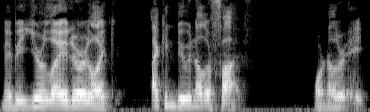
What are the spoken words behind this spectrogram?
Maybe a year later, like I can do another five or another eight.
